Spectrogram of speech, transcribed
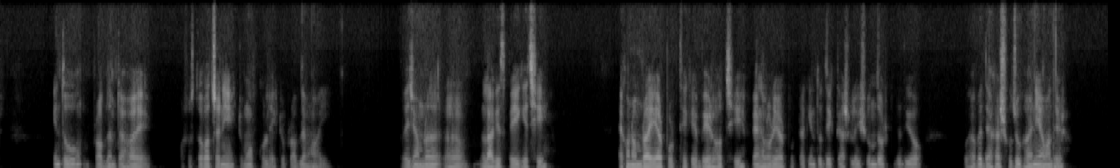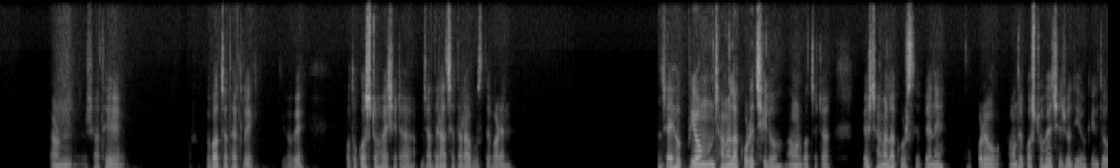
কিন্তু প্রবলেমটা হয়, অসুস্থ বাচ্চা নিয়ে একটু মুভ করলে একটু প্রবলেম হয়। তো এই যে আমরা লাগেজ পেয়ে গেছি। এখন আমরা এয়ারপোর্ট থেকে বের হচ্ছি। ব্যাঙ্গালোর এয়ারপোর্টটা কিন্তু দেখতে আসলেই সুন্দর, যদিও ওইভাবে দেখার সুযোগ হয়নি আমাদের। কারণ সাথে অসুস্থ বাচ্চা থাকলে কীভাবে কত কষ্ট হয় সেটা যাদের আছে তারা বুঝতে পারেন। যাই হোক, প্রিয়ম ঝামেলা করেছিল। আমার বাচ্চাটা বেশ ঝামেলা করছে প্লেনে তারপরেও আমাদের কষ্ট হয়েছে যদিও, কিন্তু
